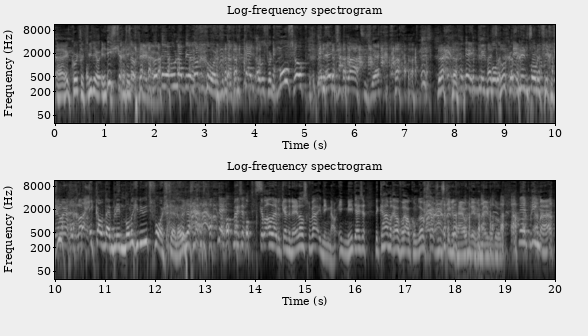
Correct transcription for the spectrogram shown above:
een korte video in te spreken. hoe laat ben je wakker geworden vandaag? Je kijkt als een soort bolshoop in hele situatie, zeg. Nee, Een blind, bolle- Heel erg op lachen. Maar ik kan me bij een blind molletje nu iets voorstellen. Hoor. Nee, maar hij zegt, ik heb allerlei bekende Nederlands gevraagd. Ik denk, nou, ik niet. Hij zegt, de cameravrouw komt ook straks. Misschien dat hij ook er even mee wil doen. Nee, prima.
